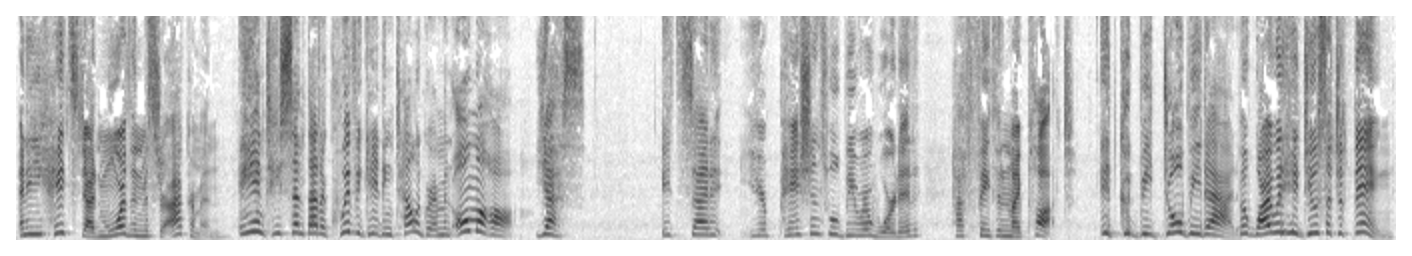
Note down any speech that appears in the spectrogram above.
And he hates Dad more than Mr. Ackerman. And he sent that equivocating telegram in Omaha. Yes. It said, Your patience will be rewarded. Have faith in my plot. It could be Dopey Dad. But why would he do such a thing?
